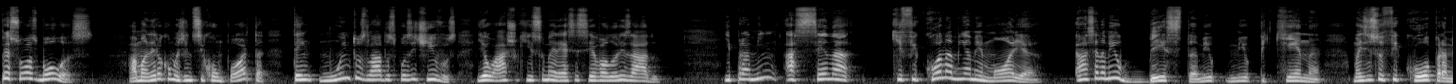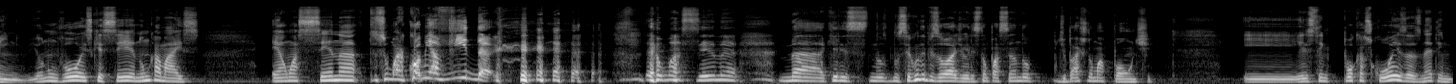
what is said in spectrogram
pessoas boas. A maneira como a gente se comporta tem muitos lados positivos e eu acho que isso merece ser valorizado. E para mim, a cena que ficou na minha memória é uma cena meio besta, meio, meio pequena, mas isso ficou para mim. Eu não vou esquecer nunca mais. É uma cena. Isso marcou a minha vida! é uma cena naqueles. No, no segundo episódio, eles estão passando debaixo de uma ponte. E eles têm poucas coisas, né? Tem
